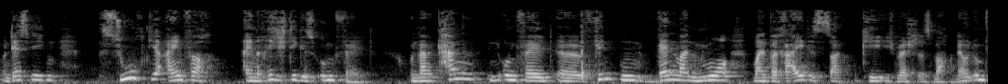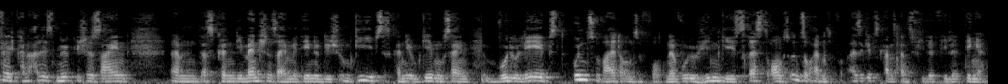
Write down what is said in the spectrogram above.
Und deswegen such dir einfach ein richtiges Umfeld. Und man kann ein Umfeld äh, finden, wenn man nur mal bereit ist, sagt, okay, ich möchte das machen. Ja, und Umfeld kann alles Mögliche sein. Ähm, das können die Menschen sein, mit denen du dich umgibst. Das kann die Umgebung sein, wo du lebst und so weiter und so fort. Ne, wo du hingehst, Restaurants und so weiter und so fort. Also gibt es ganz, ganz viele, viele Dinge.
